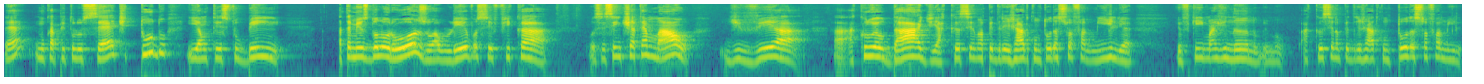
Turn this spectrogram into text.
Né? No capítulo 7, tudo, e é um texto bem até mesmo doloroso ao ler, você fica. Você sente até mal de ver a, a, a crueldade, Acã sendo apedrejado com toda a sua família. Eu fiquei imaginando, meu irmão, Acã sendo apedrejado com toda a sua família.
